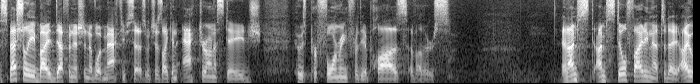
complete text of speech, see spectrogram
especially by definition of what Matthew says, which is like an actor on a stage who is performing for the applause of others. And I'm, st- I'm still fighting that today. I,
